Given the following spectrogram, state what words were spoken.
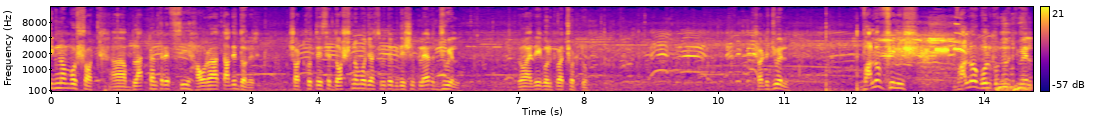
তিন নম্বর shot Black Panther FC Howrah তাদের দলের। শট করতে এসে দশ নম্বর জাতীয়তে বিদেশি প্লেয়ার জুয়েল এবং এদিকে গোলকিপার ছোট্ট। শটে জুয়েল। ভালো ফিনিশ ভালো গোল করল জুয়েল।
